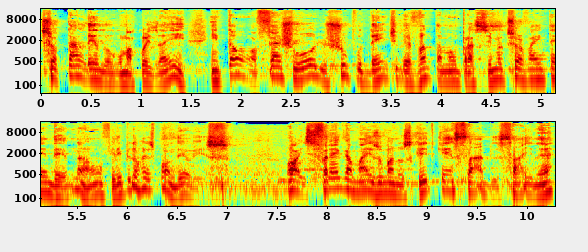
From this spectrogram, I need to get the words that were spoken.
O senhor está lendo alguma coisa aí? Então, ó, fecha o olho, chupa o dente, levanta a mão para cima que o senhor vai entender. Não, Felipe não respondeu isso. Ó, esfrega mais o manuscrito, quem sabe sai, né?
